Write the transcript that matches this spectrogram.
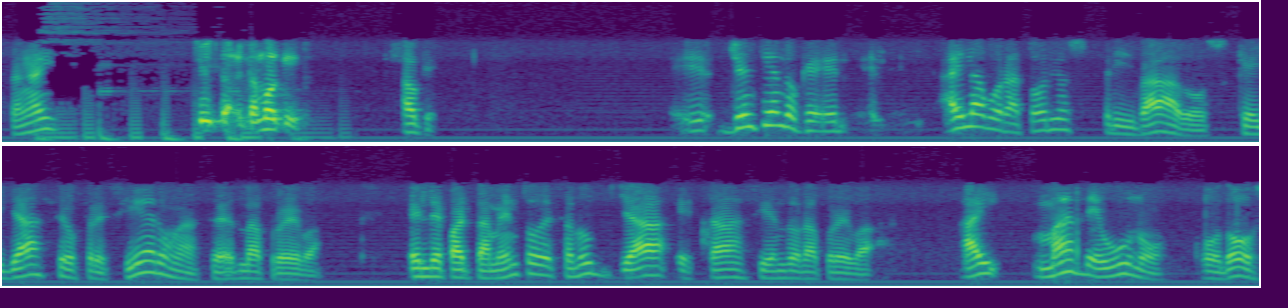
¿Están ahí? Sí, estamos aquí. Ah, ok. Eh, yo entiendo que hay laboratorios privados que ya se ofrecieron a hacer la prueba. El Departamento de Salud ya está haciendo la prueba. Hay más de uno o dos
